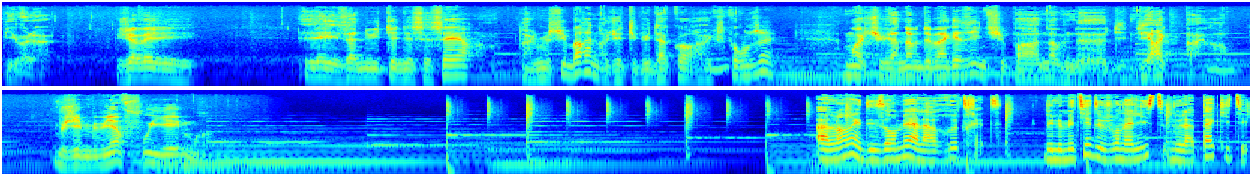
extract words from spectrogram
Puis voilà. J'avais les, les annuités nécessaires. Donc, je me suis barré. Non, j'étais plus d'accord avec ce qu'on faisait. Moi, je suis un homme de magazine, je suis pas un homme de, di- direct, par exemple. Mais j'aimais bien fouiller, moi. Alain est désormais à la retraite, mais le métier de journaliste ne l'a pas quitté.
